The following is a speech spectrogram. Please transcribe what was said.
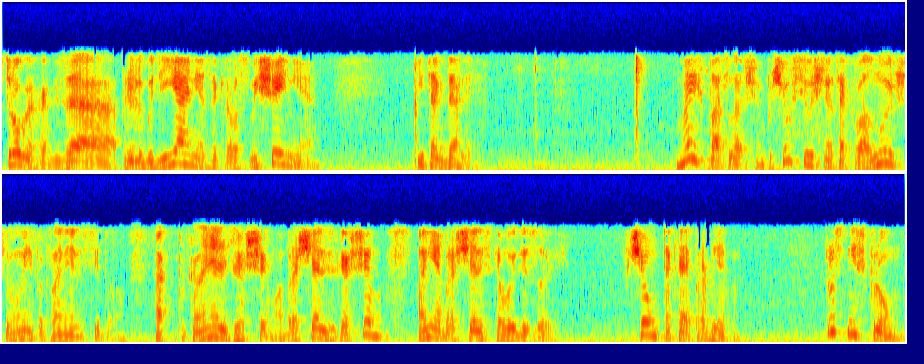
строго, как за прелюбодеяние, за кровосмешение и так далее. Моих патлашем, почему Всевышнего так волнует, что мы не поклонялись идолам? А поклонялись Гашему, обращались к Гашему, они обращались к Авойде Зои. В чем такая проблема? Просто нескромно.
